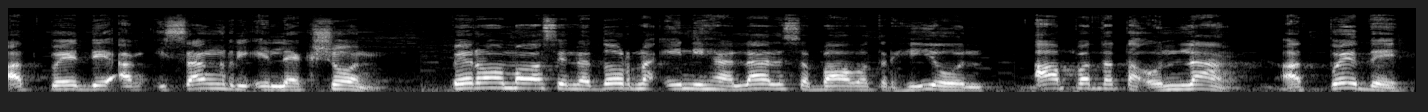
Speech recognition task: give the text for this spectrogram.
at pwede ang isang re-election. Pero ang mga senador na inihalal sa bawat rehiyon, apat na taon lang at pwede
